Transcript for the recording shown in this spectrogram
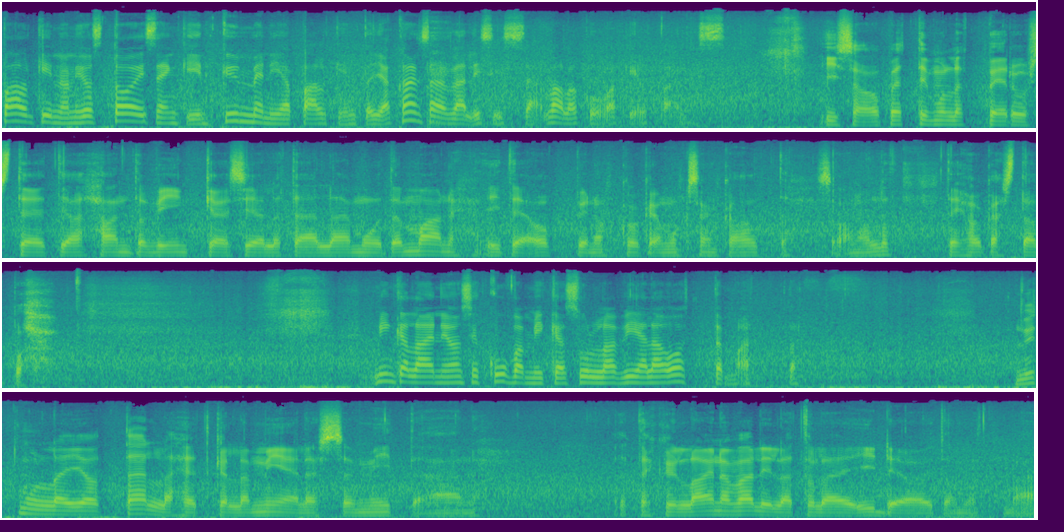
palkinnon, jos toisenkin, kymmeniä palkintoja kansainvälisissä valokuvakilpailuissa. Isä opetti mulle perusteet ja antoi vinkkejä siellä täällä ja muuten mä oon itse oppinut kokemuksen kautta. Se on ollut tehokas tapa. Minkälainen on se kuva, mikä sulla on vielä ottamatta? Nyt mulla ei ole tällä hetkellä mielessä mitään. Että kyllä aina välillä tulee ideoita, mutta mä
